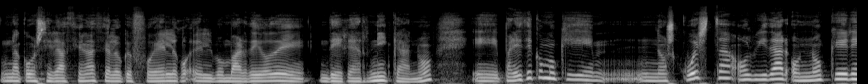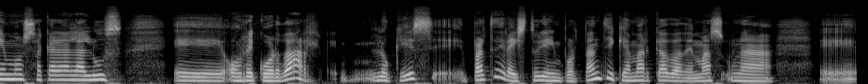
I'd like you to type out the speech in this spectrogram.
una consideración hacia lo que fue el, bombardeo de, Guernica, ¿no? Eh, parece como que nos cuesta olvidar o no queremos sacar a la luz eh, o recordar lo que es eh, parte de la historia importante y que ha marcado además una, eh,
